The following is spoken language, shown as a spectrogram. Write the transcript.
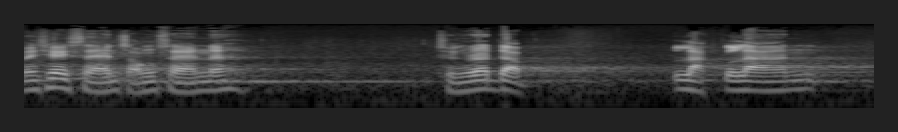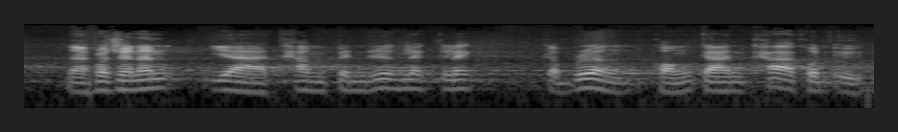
ไม่ใช่แสนสองแสนนะ ถึงระดับหลักล้านนะเพราะฉะนั้นอย่าทำเป็นเรื่องเล็ก ๆ กับเรื่องของการฆ่าคนอื่น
